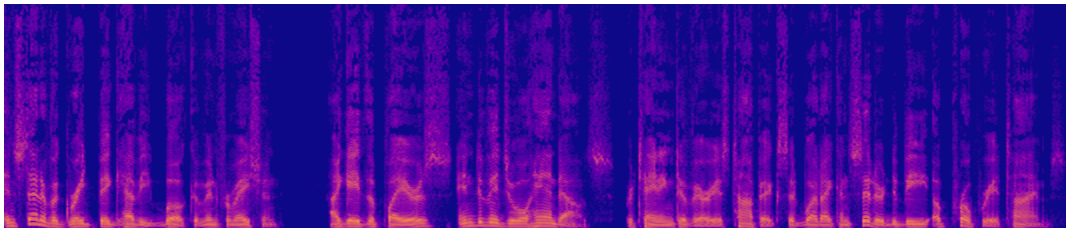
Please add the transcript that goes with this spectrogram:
Instead of a great big heavy book of information, I gave the players individual handouts pertaining to various topics at what I considered to be appropriate times.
